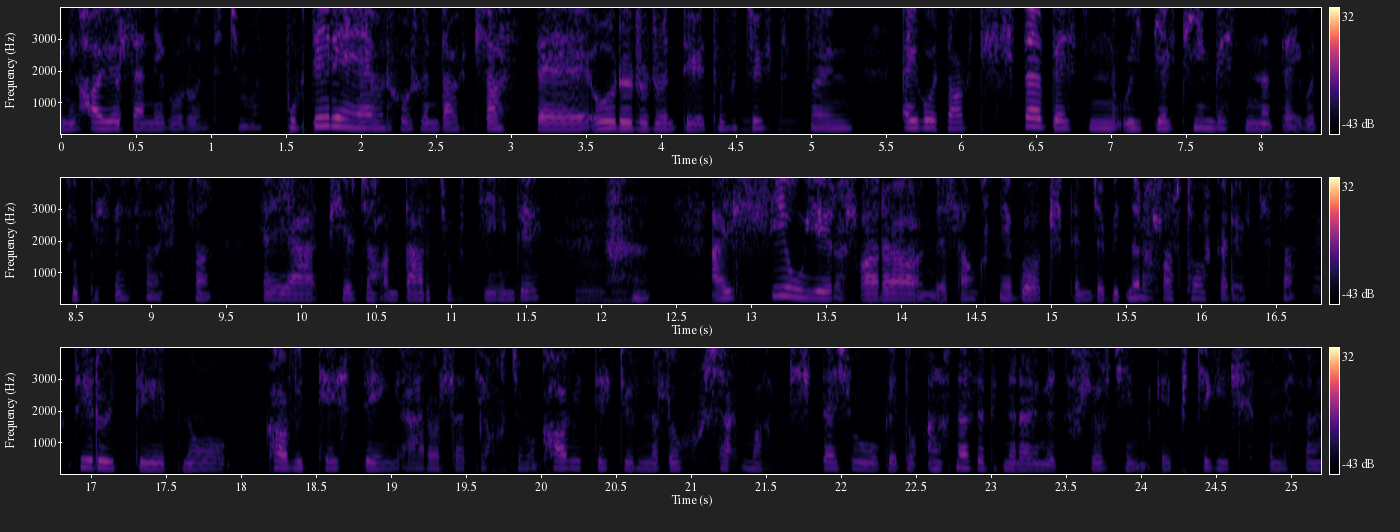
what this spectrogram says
Нэг хоёулаа нэг өрөөнд ч юм уу. Бүгдээрээ амар хөөрхөн догтлоостэй өөр өөр өрөөнд тэгээ төвжигдсэн. Айгуу догтлолтой байсан үед яг тийм байсан надад айгуу зүв байсан юм санагдсан яа тэгэхээр жоохон дарж өгч юм те. Аяллаа үеэр болохоор ингээл онгоцны буудалд дамжаа бид нар болохоор туркаар явжсэн. Тэр үед тэгээд нөө ковид тестээ ингээ харуулад явах юм. Ковид тест ер нь л өөх магадaltaй шүү гэдэг анханасаа бид нараар ингээ зөвшөөрч юм ингээ бичиг хийлгэсэн байсан.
